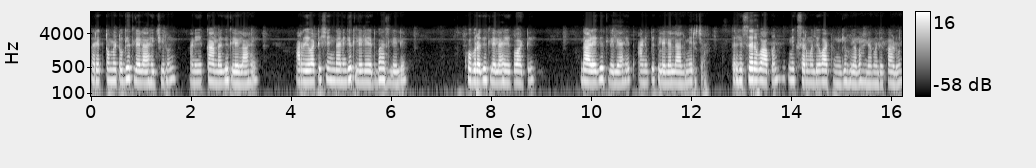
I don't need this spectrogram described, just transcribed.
तर एक टोमॅटो घेतलेला आहे चिरून आणि एक कांदा घेतलेला आहे. अर्धी वाटी शेंगदाणे घेतलेले आहेत भाजलेले. खोबरं घेतलेलं आहे एक वाटी. डाळे घेतलेले आहेत आणि पिकलेल्या लाल मिरच्या. तर हे सर्व आपण मिक्सरमध्ये वाटून घेऊया भांड्यामध्ये काढून.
